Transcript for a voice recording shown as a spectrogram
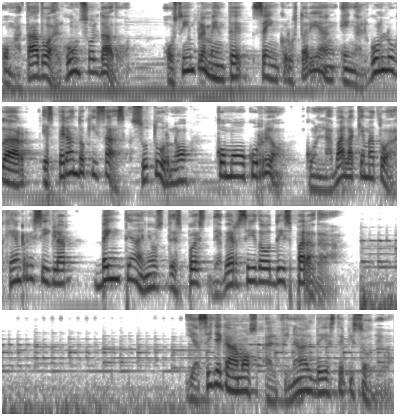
o matado a algún soldado, o simplemente se incrustarían en algún lugar esperando quizás su turno, como ocurrió con la bala que mató a Henry Ziegler 20 años después de haber sido disparada. Y así llegamos al final de este episodio.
